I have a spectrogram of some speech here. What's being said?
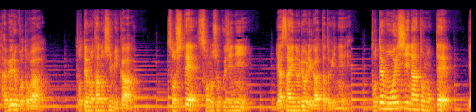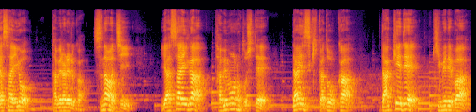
食べることがとても楽しみか、そしてその食事に野菜の料理があった時にとても美味しいなと思って野菜を食べられるか、すなわち野菜が食べ物として大好きかどうかだけで決めれば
